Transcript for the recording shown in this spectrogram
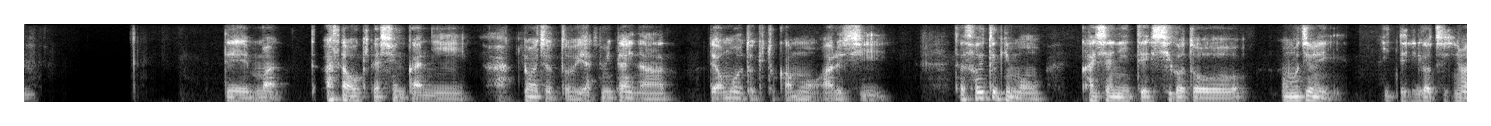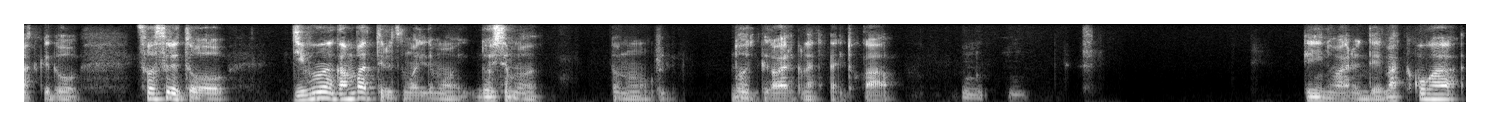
ん。で、まあ、朝起きた瞬間に、あ、今日はちょっと休みたいなって思う時とかもあるし、でそういう時も会社に行って仕事を、もちろん行って仕事しますけど、そうすると、自分は頑張ってるつもりでも、どうしても、その、能力が悪くなってたりとか、うんうん。っていうのはあるんで、まあ、ここが、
